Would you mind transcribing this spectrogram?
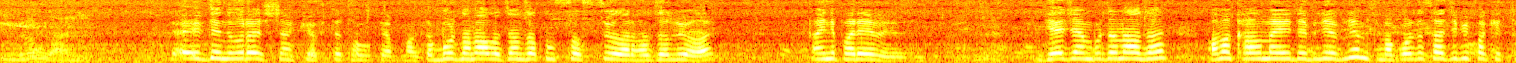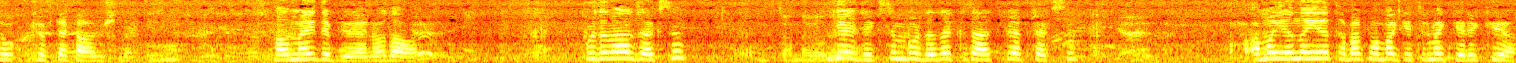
Bilmiyorum da aynı. Evden uğraşacaksın köfte tavuk yapmakta. Buradan alacaksın zaten sosluyorlar, hazırlıyorlar. Aynı paraya veriyorsun. Geleceksin buradan alacaksın ama kalmayı da biliyor biliyor musun? Bak orada sadece bir paket tavuk köfte kalmıştı. Kalmayı da biliyor yani o da var. Buradan alacaksın, geleceksin burada da kızartıp yapacaksın. Ama yanına yine tabak mabak getirmek gerekiyor.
